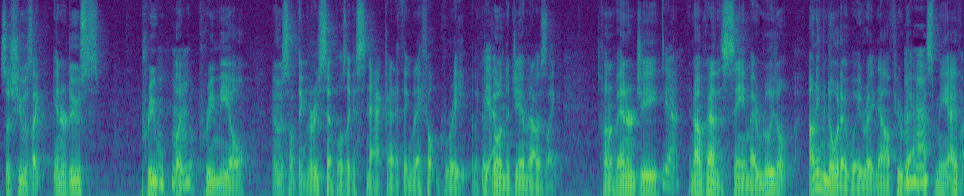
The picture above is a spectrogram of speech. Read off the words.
So she was like, "Introduce pre Mm-hmm. like a pre meal." It was something very simple. It was like a snack kind of thing, but I felt great. Like I Yeah. go in the gym and I was like ton of energy. Yeah. And I'm kind of the same. I really don't. I don't even know what I weigh right now. If you were to Mm-hmm. ask me, I've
